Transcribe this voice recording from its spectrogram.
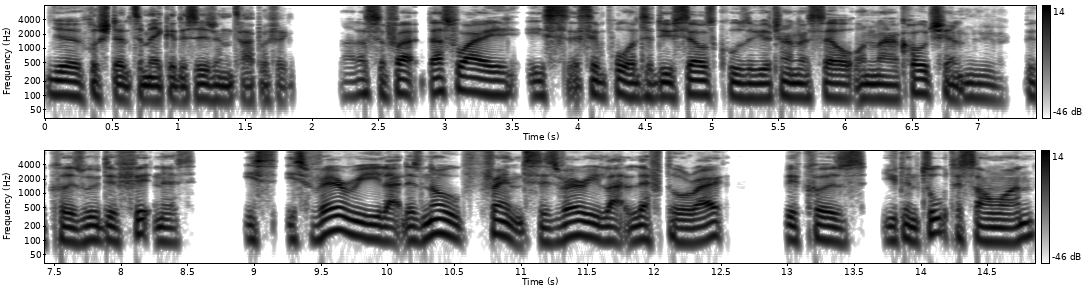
yeah push them to make a decision type of thing. No, that's a fact. That's why it's it's important to do sales calls if you're trying to sell online coaching because with the fitness, it's it's very like there's no fence. It's very like left or right because you can talk to someone,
